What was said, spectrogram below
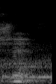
shit.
